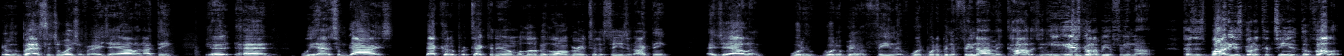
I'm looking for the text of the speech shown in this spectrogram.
it was a bad situation for AJ Allen. I think he had had we had some guys that could have protected him a little bit longer into the season. I think AJ Allen would have would have been a phenom would, would have been a phenom in college, and he is going to be a phenom because his body is going to continue to develop.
